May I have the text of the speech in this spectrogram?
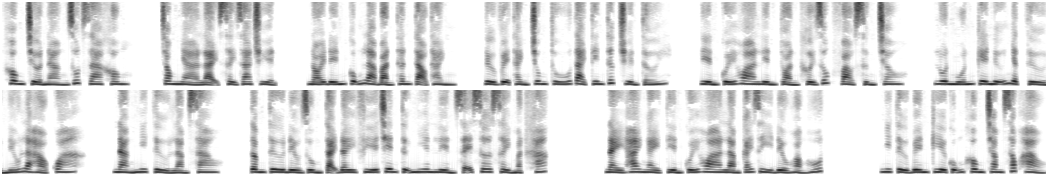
Không chờ nàng rút ra không, trong nhà lại xảy ra chuyện, nói đến cũng là bản thân tạo thành, từ vệ thành trung thú tài tin tức truyền tới, tiền quế hoa liền toàn khởi rúc vào sừng châu, luôn muốn kế nữ nhật tử nếu là hảo quá, nàng nhi tử làm sao, tâm tư đều dùng tại đây phía trên tự nhiên liền sẽ sơ sẩy mặt khác. Này hai ngày tiền quế hoa làm cái gì đều hoảng hốt. Nhi tử bên kia cũng không chăm sóc hảo.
